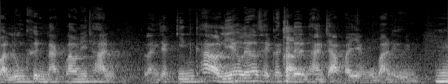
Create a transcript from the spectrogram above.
วันรุ่งขึ้นนักเล่านิทาน หลังจากกินข้าวเลี้ยงเลี้ยงเสร็จก็ครัจะบเดินทางจากไปยังหมู่บ้านอื่นอื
